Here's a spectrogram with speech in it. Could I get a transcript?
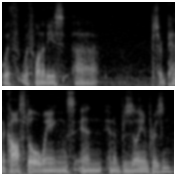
with with one of these uh, sort of Pentecostal wings in in a Brazilian prison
